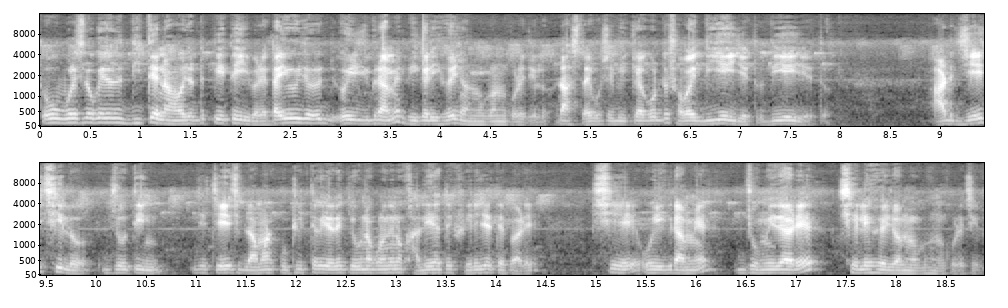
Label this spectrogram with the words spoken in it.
তো ও বলেছিল ওকে যাতে দিতে না হয় যাতে পেতেই পারে, তাই ওই ওই গ্রামের ভিখারি হয়ে জন্মগ্রহণ করেছিল। রাস্তায় বসে ভিক্ষা করতো, সবাই দিয়েই যেত দিয়েই যেত। আর যে ছিল যতীন, যে চেয়েছিল আমার কুঠির থেকে যাতে কেউ না কোনোদিনও খালি হাতে ফিরে যেতে পারে, সে ওই গ্রামের জমিদারের ছেলে হয়ে জন্মগ্রহণ করেছিল।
